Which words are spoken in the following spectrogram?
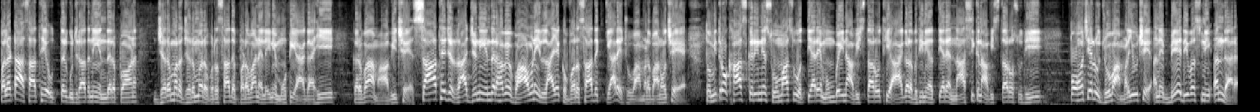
પલટા સાથે ઉત્તર ગુજરાતની અંદર પણ ઝરમર ઝરમર વરસાદ પડવાને લઈને મોટી આગાહી કરવામાં આવી છે. સાથે જ રાજ્યની અંદર હવે વાવણી લાયક વરસાદ ક્યારે જોવા મળવાનો છે? તો મિત્રો, ખાસ કરીને ચોમાસું અત્યારે મુંબઈના વિસ્તારોથી આગળ વધીને અત્યારે નાસિકના વિસ્તારો સુધી પહોંચેલું જોવા મળ્યું છે અને બે દિવસની અંદર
